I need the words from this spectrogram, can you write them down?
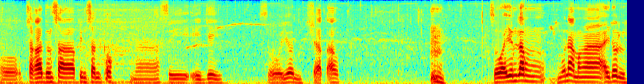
O, tsaka dun sa pinsan ko, na si AJ. So, yun, shoutout. So ayun lang muna mga idol.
